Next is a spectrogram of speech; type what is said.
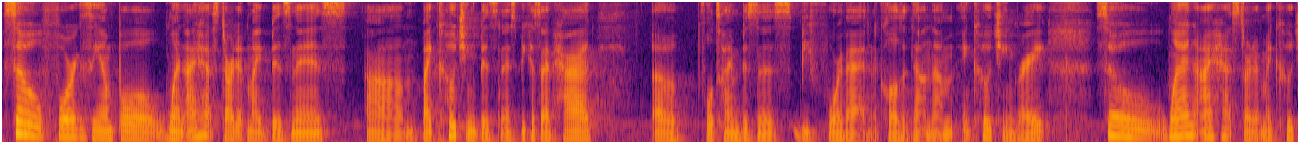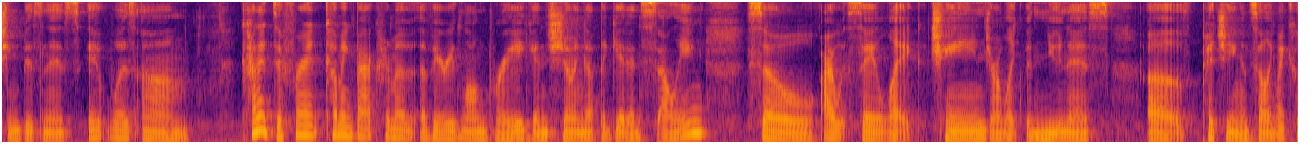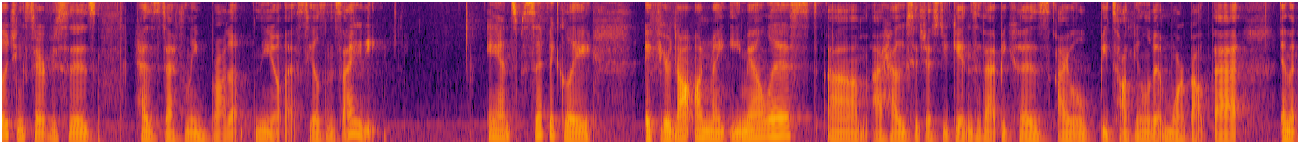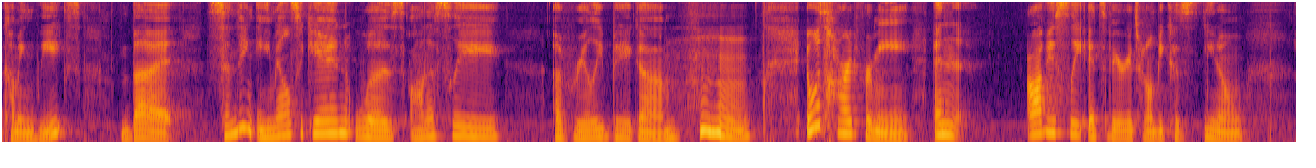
So, for example, when I had started my business, um, my coaching business, because I've had a full time business before that and I closed it down. Now I'm in coaching, right? So when I had started my coaching business, it was um, kind of different coming back from a, a, very long break and showing up again and selling. So I would say like change or like the newness of pitching and selling my coaching services has definitely brought up, you know, that sales anxiety. And specifically, if you're not on my email list, um, I highly suggest you get into that because I will be talking a little bit more about that in the coming weeks. But sending emails again was honestly a really big um it was hard for me and obviously it's very internal because you know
